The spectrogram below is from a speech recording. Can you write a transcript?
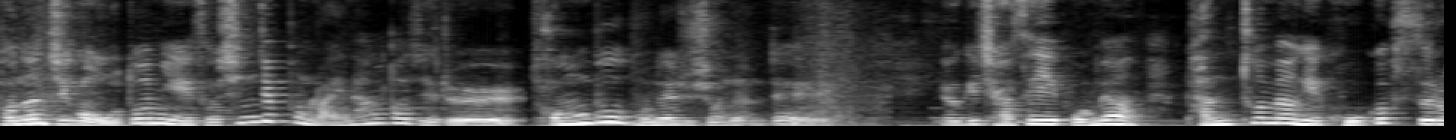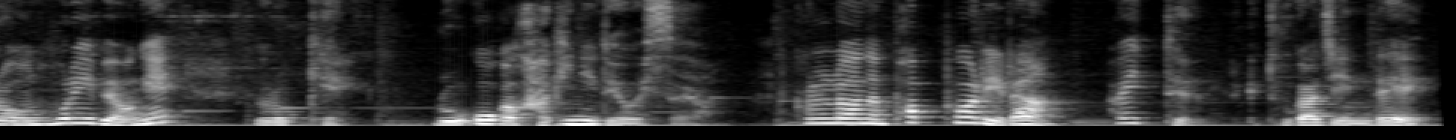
저는 지금 오도니에서 신제품 라인 한 가지를 전부 보내주셨는데 여기 자세히 보면 반투명의 고급스러운 호리병에 이렇게 로고가 각인이 되어 있어요. 컬러는 퍼플이랑 화이트 이렇게 두 가지인데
